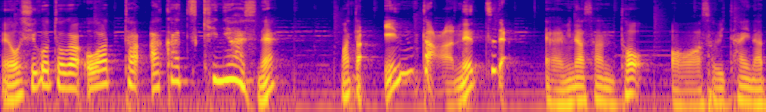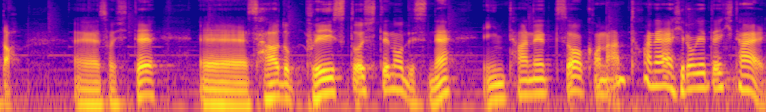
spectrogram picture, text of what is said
えー、お仕事が終わった暁にはですねまたインターネットで、えー、皆さんと遊びたいなと、えそして、えー、サードプレイスとしてのですねインターネットをこうなんとかね広げていきたい。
